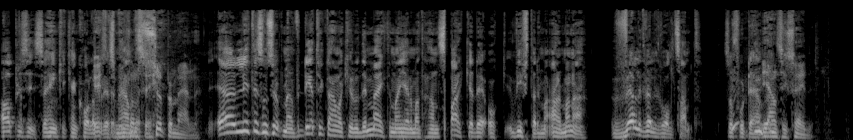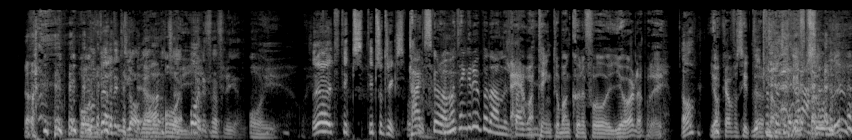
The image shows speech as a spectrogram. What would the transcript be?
Ja, precis. Så Henke kan kolla Just på det som händer. som Superman. Ja, lite som Superman, för det tyckte han var kul och det märkte man genom att han sparkade och viftade med armarna. Väldigt, väldigt våldsamt. Så fort det hände. I ansiktshöjd. Jag var väldigt glad. Ja, Oj, oj. oj nu får jag flyga. Oj. Så det är ett tips, tips och tricks. Tack ska du ha. Vad tänker du på då, Anders Nej, jag Bagge? tänkte om man kunde få göra det på dig. Ja. Jag kan få sitta där framme.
